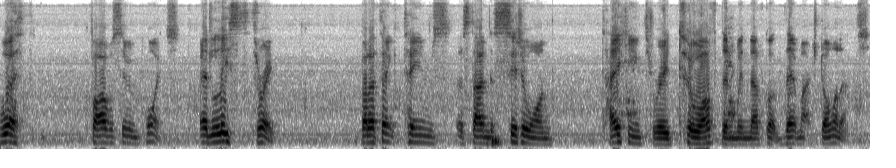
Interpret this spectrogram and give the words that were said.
with five or seven points, at least three. But I think teams are starting to settle on taking three too often when they've got that much dominance.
